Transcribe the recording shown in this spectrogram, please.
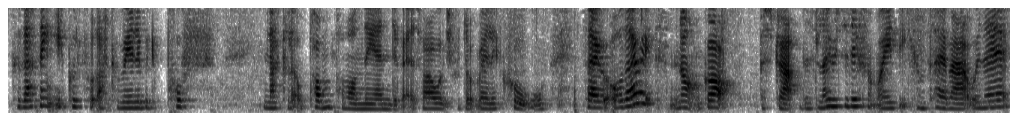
because I think you could put like a really big puff like a little pom-pom on the end of it as well which would look really cool so although it's not got a strap there's loads of different ways you can play about with it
